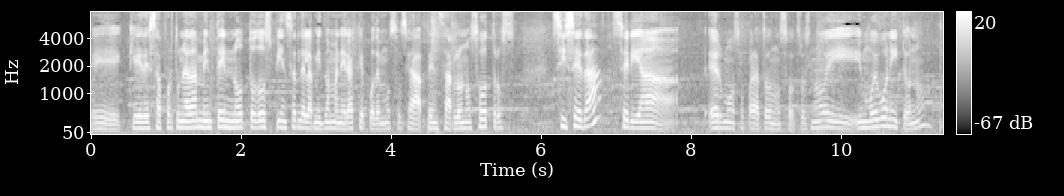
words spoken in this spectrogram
eh, que desafortunadamente no todos piensan de la misma manera que podemos, o sea, pensarlo nosotros. Si se da, sería hermoso para todos nosotros, ¿no? Y, y muy bonito, ¿no?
